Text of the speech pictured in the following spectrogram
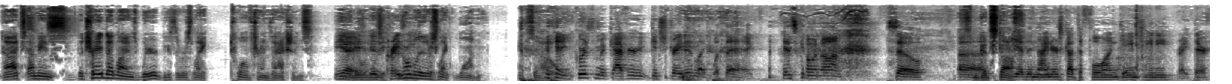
That's. I mean, the trade deadline is weird because there was like twelve transactions. Yeah, it's, it's Normally- crazy. Normally, there's like one. So Chris McCaffrey gets traded. Like, what the heck is going on? So, some good stuff. yeah, the Niners got the full-on game genie right there.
